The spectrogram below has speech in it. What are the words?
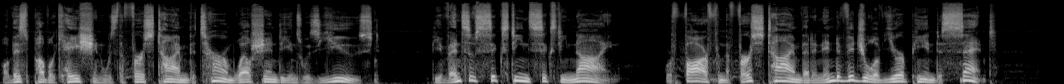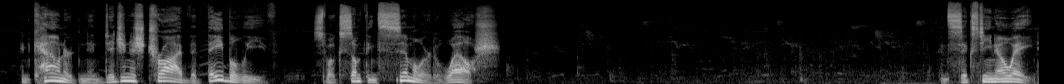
While this publication was the first time the term Welsh Indians was used, the events of 1669 were far from the first time that an individual of European descent encountered an indigenous tribe that they believe spoke something similar to Welsh. In 1608,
